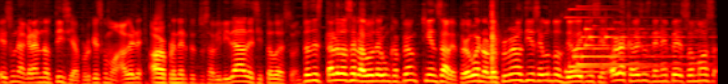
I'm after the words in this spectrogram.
es una gran noticia, porque es como, a ver, ahora aprenderte tus habilidades y todo eso. Entonces, tal vez va a ser la voz de algún campeón, quién sabe. Pero bueno, los primeros 10 segundos de hoy dicen, hola cabezas de nepe, somos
